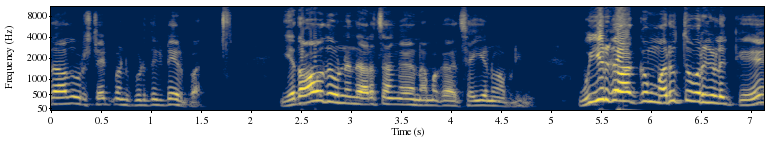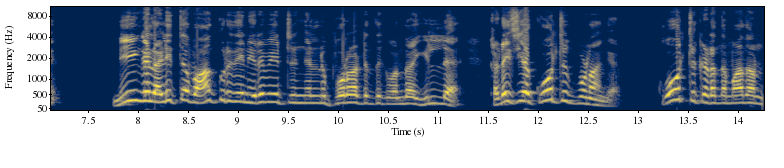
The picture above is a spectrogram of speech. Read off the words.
ஏதாவது ஒரு ஸ்டேட்மெண்ட் கொடுத்துக்கிட்டே இருப்பார். ஏதாவது ஒன்று இந்த அரசாங்கம் நமக்கு செய்யணும் அப்படின்னு. உயிர் காக்கும் மருத்துவர்களுக்கு நீங்கள் அளித்த வாக்குறுதியை நிறைவேற்றுங்கள்னு போராட்டத்துக்கு வந்தால் இல்லை. கடைசியாக கோர்ட்டுக்கு போனாங்க. கோர்ட்டு கடந்த மாதம்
